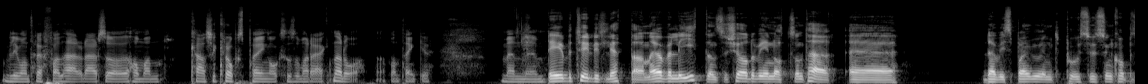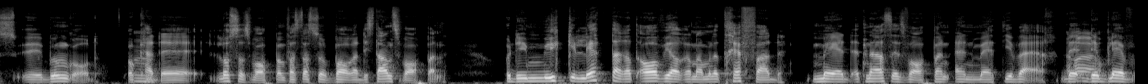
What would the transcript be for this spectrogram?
blir man träffad här och där så har man kanske kroppspoäng också som man räknar då, att man tänker. Men eh, Det är betydligt lättare. När jag var liten så körde vi något sånt här eh, där vi sprang runt på Susan kompis eh, bondgård och hade låtsasvapen fast alltså bara distansvapen. Och det är mycket lättare att avgöra när man är träffad med ett närstridsvapen än med ett gevär. Det, Ja, ja. det blev,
